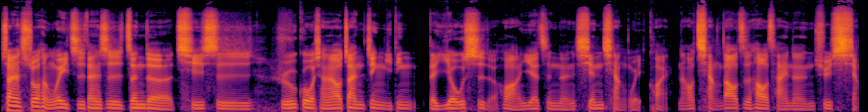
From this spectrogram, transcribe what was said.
虽然说很未知，但是真的其实。如果想要占尽一定的优势的话，也只能先抢为快，然后抢到之后才能去想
